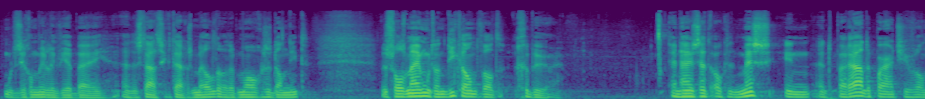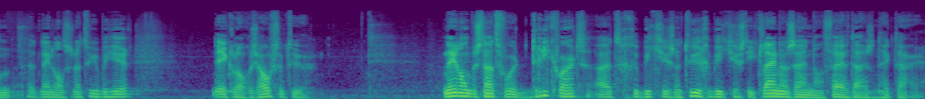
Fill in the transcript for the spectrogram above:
moeten zich onmiddellijk weer bij eh, de staatssecretaris melden. Want dat mogen ze dan niet. Dus volgens mij moet aan die kant wat gebeuren. En hij zet ook het mes in het paradepaardje van het Nederlandse natuurbeheer, de ecologische hoofdstructuur. Nederland bestaat voor driekwart uit gebiedjes, natuurgebiedjes die kleiner zijn dan 5000 hectare.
